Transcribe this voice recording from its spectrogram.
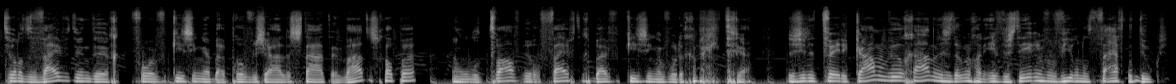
225 voor verkiezingen bij provinciale staten en waterschappen. En 112,50 euro bij verkiezingen voor de gemeenteraad. Dus als je de Tweede Kamer wil gaan, dan is het ook nog een investering van 450 doeks.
